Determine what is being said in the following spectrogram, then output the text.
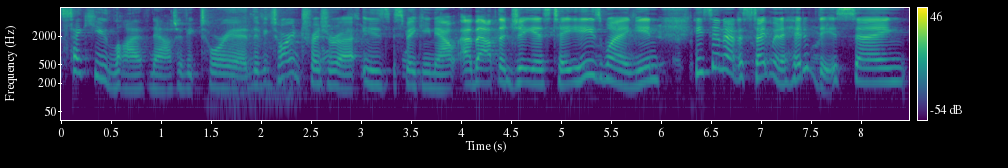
let's take you live now to Victoria. The Victorian Treasurer is speaking now about the GST. He's weighing in. He sent out a statement ahead of this saying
